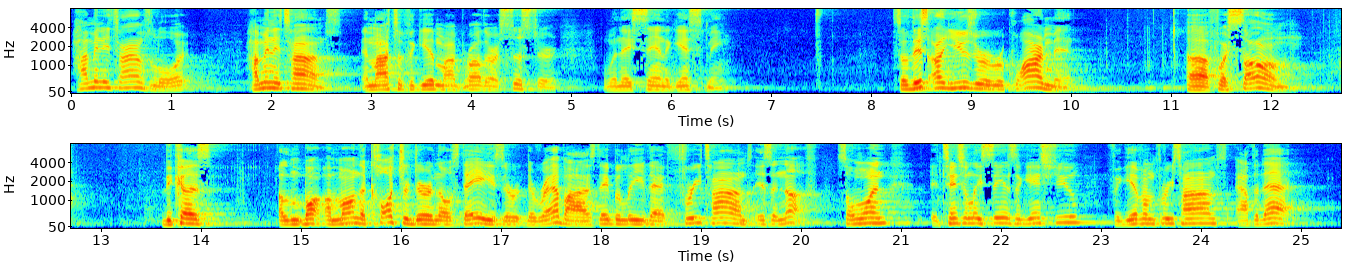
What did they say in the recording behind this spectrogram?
How many times, Lord? How many times am I to forgive my brother or sister when they sin against me? So, this unusual requirement uh, for some, because among the culture during those days, the, the rabbis, they believed that three times is enough. Someone intentionally sins against you, forgive them three times. After that,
